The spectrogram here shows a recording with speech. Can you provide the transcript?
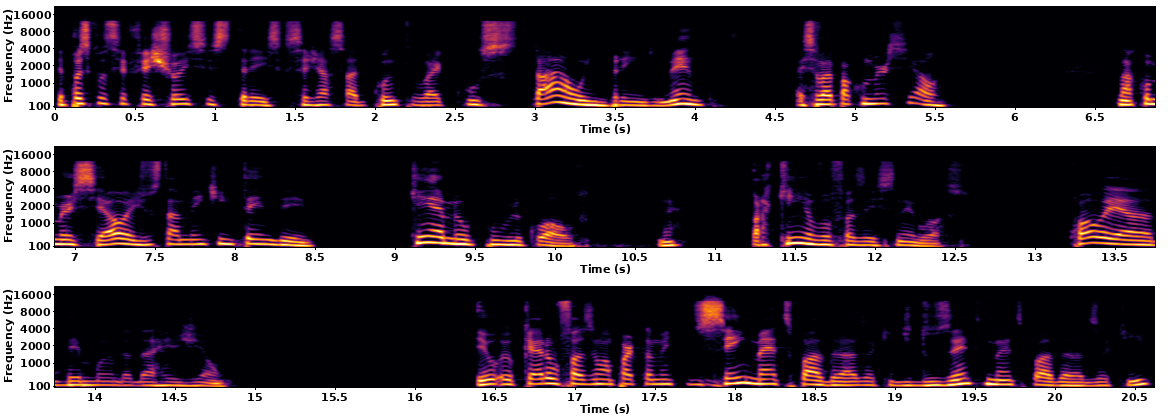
Depois que você fechou esses três, que você já sabe quanto vai custar o empreendimento, aí você vai para comercial. Na comercial é justamente entender quem é meu público-alvo, né? Para quem eu vou fazer esse negócio? Qual é a demanda da região? Eu, eu quero fazer um apartamento de 100 metros quadrados aqui, de 200 metros quadrados aqui,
